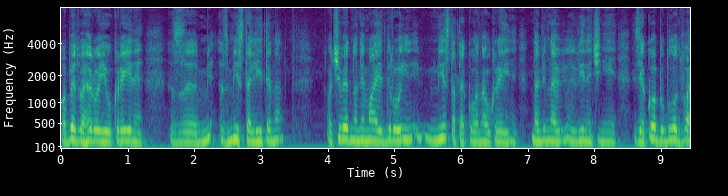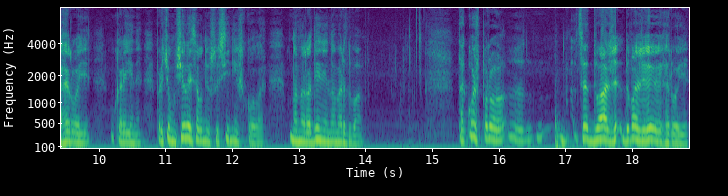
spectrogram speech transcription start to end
обидва герої України з міста Літина. Очевидно, немає другого міста такого на Україні, на, Вінниччині, з якого би було два герої України. Причому вчилися вони в сусідніх школах номер один і номер два. Також про е, це два, два герої.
